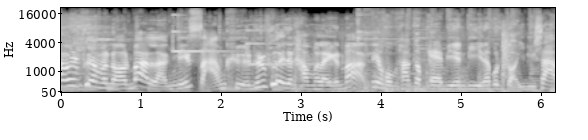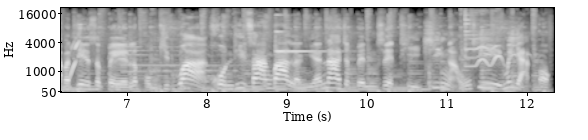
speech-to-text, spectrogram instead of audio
ถ้าเพื่อนๆมานอนบ้านหลังนี้ 3 คืน เพื่อนๆจะทำอะไรกันบ้างเนี่ยผมพักกับ Airbnb นะบนเกาะอีบิซ่าประเทศสเปน แล้วผมคิดว่าคนที่สร้างบ้านหลังเนี้ยน่าจะเป็นเศรษฐีขี้เหงาที่ไม่อยากออก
